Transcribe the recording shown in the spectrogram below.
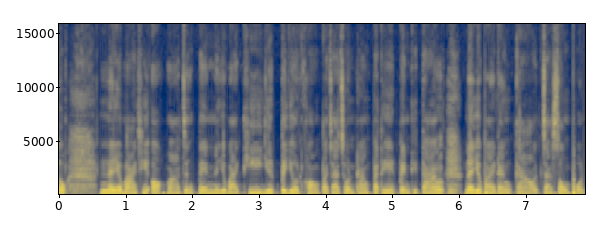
สุข นโยบายที่ออกมาจึงเป็นนโยบายที่ยึดประโยชน์ของประชาชนทั้งประเทศเป็นที่ตั้ง นโยบายดังกล่าวจะส่งผล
